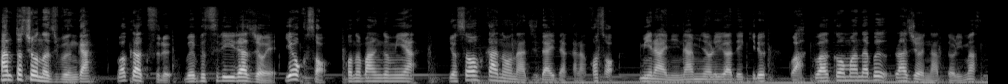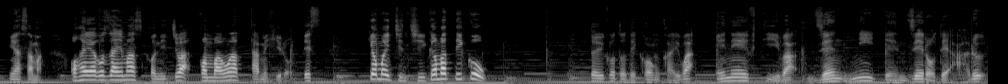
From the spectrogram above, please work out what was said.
半年後の自分がワクワクする Web3 ラジオへようこそこの番組は予想不可能な時代だからこそ未来に波乗りができるワクワクを学ぶラジオになっております。皆様、おはようございます。こんにちは。こんばんは。ためひろです。今日も一日頑張っていこうということで今回は NFT は全2.0である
